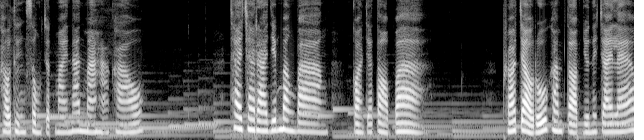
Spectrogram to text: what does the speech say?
เขาถึงส่งจดหมายนั่นมาหาเขา ชายชารายิ้มบางๆ ก่อนจะตอบว่า เพราะเจ้ารู้คำตอบอยู่ในใจแล้ว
